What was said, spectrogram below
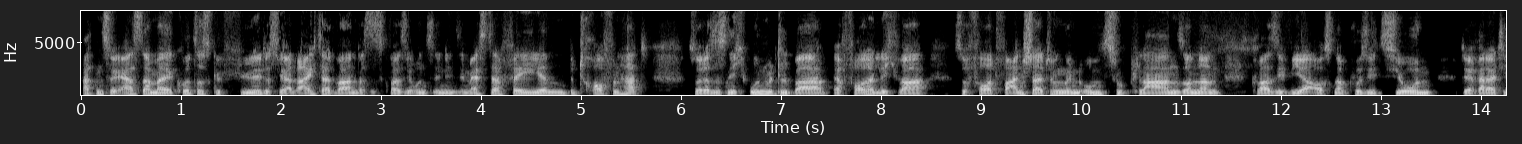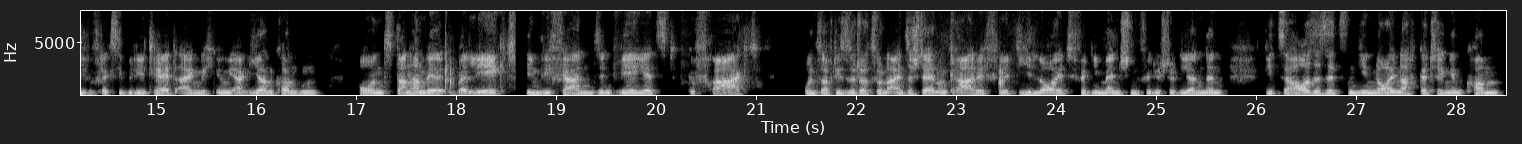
hatten zuerst einmal kurz das Gefühl, dass wir erleichtert waren, dass es quasi uns in den Semesterferien betroffen hat, so dass es nicht unmittelbar erforderlich war, sofort Veranstaltungen umzuplanen, sondern quasi wir aus einer Position der relativen Flexibilität eigentlich irgendwie agieren konnten. Und dann haben wir überlegt, inwiefern sind wir jetzt gefragt, uns auf die Situation einzustellen und gerade für die Leute, für die Menschen, für die Studierenden, die zu Hause sitzen, die neu nach Göttingen kommen,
